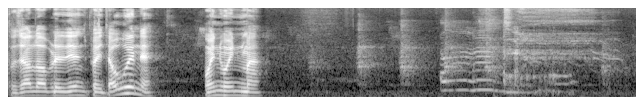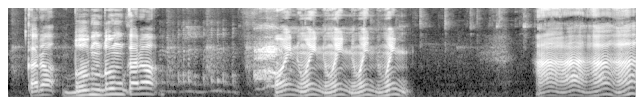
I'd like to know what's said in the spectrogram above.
તો ચાલો આપણે રેન્જભાઈ જવું હોય ને? વન વનમાં કરો બૂમ બૂમ કરો. હોઈન હોઈન હોઈન હોઈન હોઈન. હા હા હા હા.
